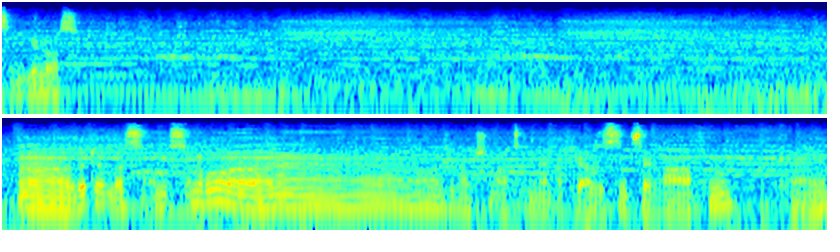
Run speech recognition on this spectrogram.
Ist denn hier los? Äh, bitte lass uns in Ruhe. Äh, Sie waren schon Arzt genannt. Okay, also es sind Seraphen. Okay.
